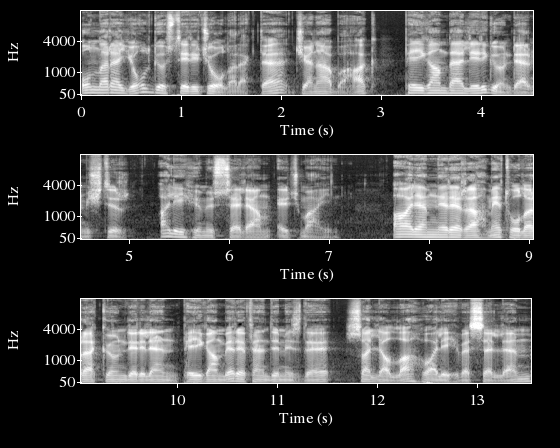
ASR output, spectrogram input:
onlara yol gösterici olarak da Cenab-ı Hak peygamberleri göndermiştir. Aleyhümüsselam ecmain. Alemlere rahmet olarak gönderilen Peygamber Efendimiz de sallallahu aleyhi ve sellem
